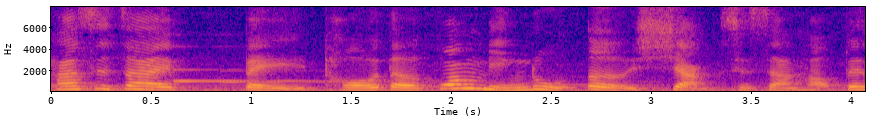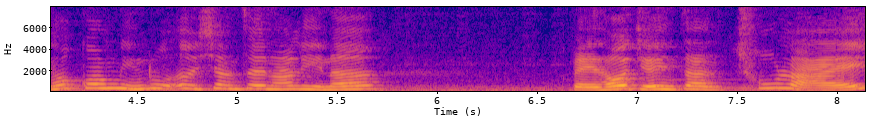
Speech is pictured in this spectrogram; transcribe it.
它是在北投的光明路二巷十三号。北投光明路二巷在哪里呢？北投捷运站出来，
